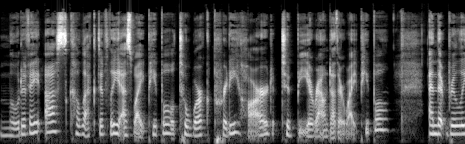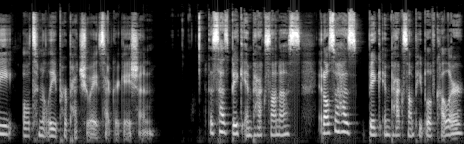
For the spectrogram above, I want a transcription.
motivate us collectively as white people to work pretty hard to be around other white people and that really ultimately perpetuate segregation. This has big impacts on us. It also has big impacts on people of color,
